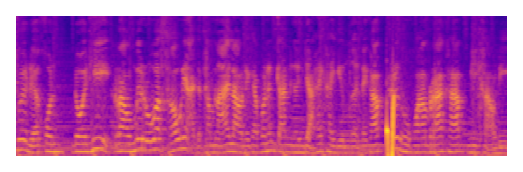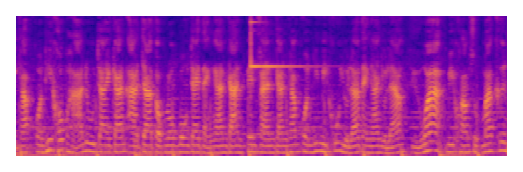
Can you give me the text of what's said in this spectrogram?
ช่วยเหลือคน โดยที่เราไม่รู้ว่าเขาเนี่ยอาจจะทำร้ายเรานะครับเพราะนั้นการเงินอย่าให้ใครยืมเงินนะครับ เรื่องของความรักครับมีข่าวดีครับ คนที่คบหาดูใจกันอาจจะตกลงปรงใจแต่งงานกันเป็นแฟนกันครับ คนที่มีคู่อยู่แล้วแต่งงานอยู่แล้ว ถือว่ามีความสุขมากขึ้น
